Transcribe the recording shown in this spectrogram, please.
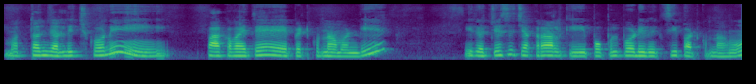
మొత్తం జల్లించుకొని పాకం అయితే పెట్టుకున్నామండి. ఇది వచ్చేసి చక్రాలకి పప్పుల పొడి మిక్సీ పట్టుకున్నాము.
